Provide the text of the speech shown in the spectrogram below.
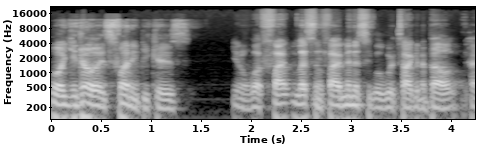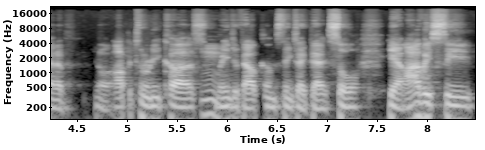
Well, you know, it's funny because you know what five less than five minutes ago we are talking about kind of you know opportunity cost, mm. range of outcomes, things like that. So yeah, obviously,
